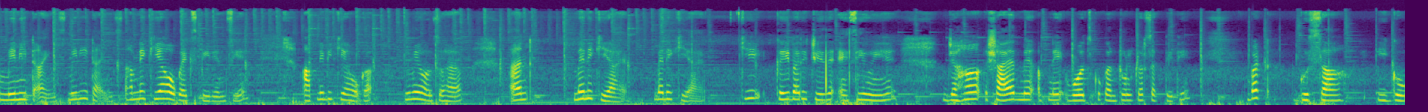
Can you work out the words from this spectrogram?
many times many times हमने किया होगा एक्सपीरियंस ये। आपने भी किया होगा। You may also have and मैंने किया है, मैंने किया है कि कई बारी चीज़ें ऐसी हुई हैं जहाँ शायद मैं अपने वर्ड्स को कंट्रोल कर सकती थी बट गुस्सा ईगो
